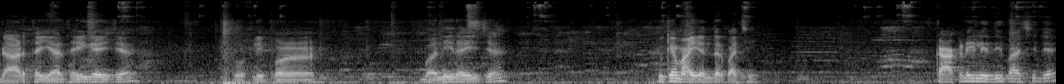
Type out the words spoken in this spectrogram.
દાળ તૈયાર થઈ ગઈ છે. રોટલી પણ બની રહી છે. તું કેમ આવી અંદર પાછી? કાકડી લીધી પાછી દે.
